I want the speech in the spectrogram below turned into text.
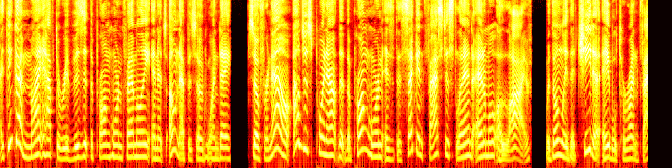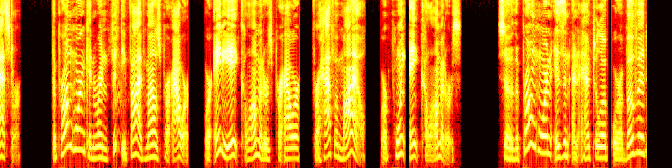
I think I might have to revisit the pronghorn family in its own episode one day so for now, I'll just point out that the pronghorn is the second fastest land animal alive, with only the cheetah able to run faster. The pronghorn can run 55 miles per hour, or 88 kilometers per hour, for half a mile, or 0.8 kilometers. So the pronghorn isn't an antelope or a bovid,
